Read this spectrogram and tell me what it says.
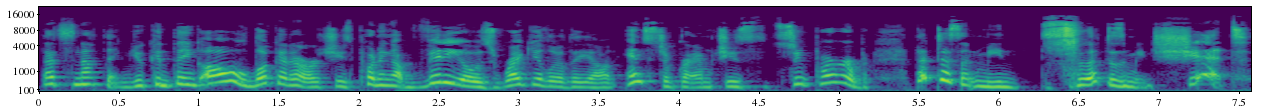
That's nothing. You can think, oh, look at her. She's putting up videos regularly on Instagram. She's superb. That doesn't mean that doesn't mean shit.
